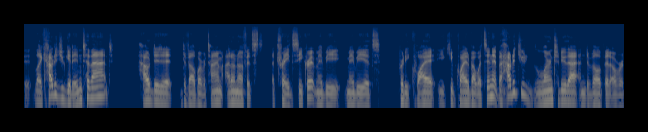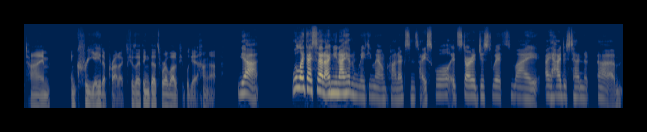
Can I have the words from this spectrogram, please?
eh, like, how did you get into that? How did it develop over time? I don't know if it's a trade secret. Maybe, maybe it's pretty quiet. You keep quiet about what's in it. But how did you learn to do that and develop it over time? And create a product because I think that's where a lot of people get hung up. Yeah. Well, like I said, I mean, I have been making my own products since high school. It started just with my, I had just had, um,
